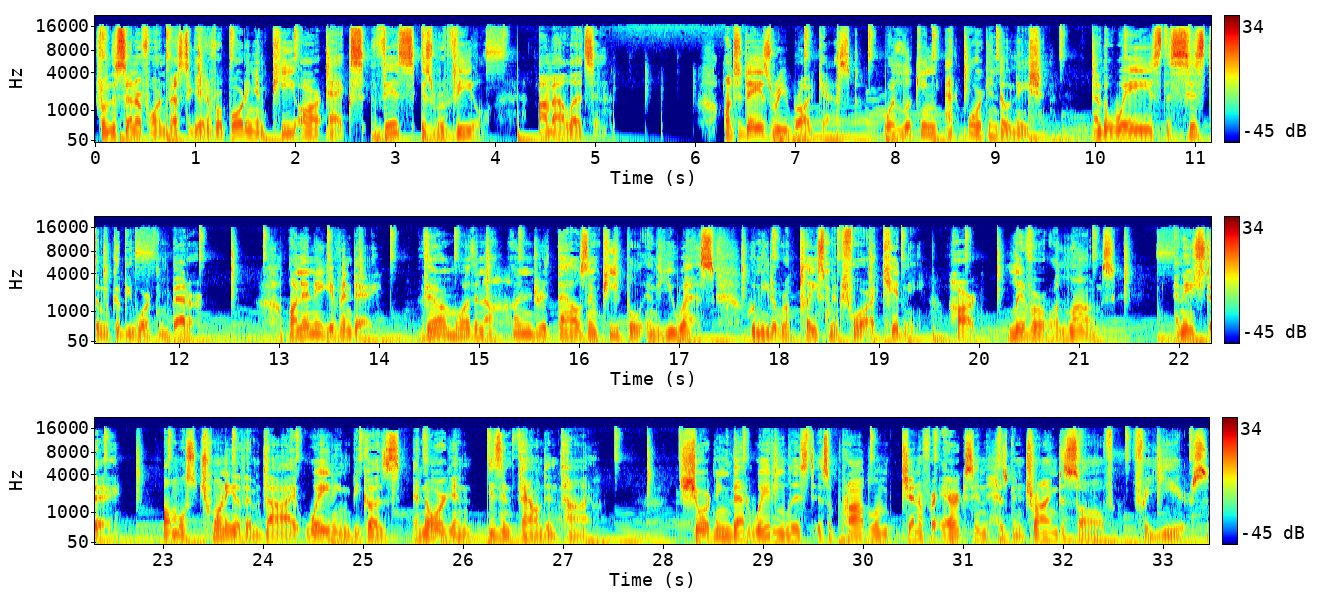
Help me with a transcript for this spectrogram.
From the Center for Investigative Reporting and PRX, this is Reveal. I'm Al Letson. On today's rebroadcast, we're looking at organ donation and the ways the system could be working better. On any given day, there are more than 100,000 people in the U.S. who need a replacement for a kidney, heart, liver, or lungs. And each day, almost 20 of them die waiting because an organ isn't found in time. Shortening that waiting list is a problem Jennifer Erickson has been trying to solve for years.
